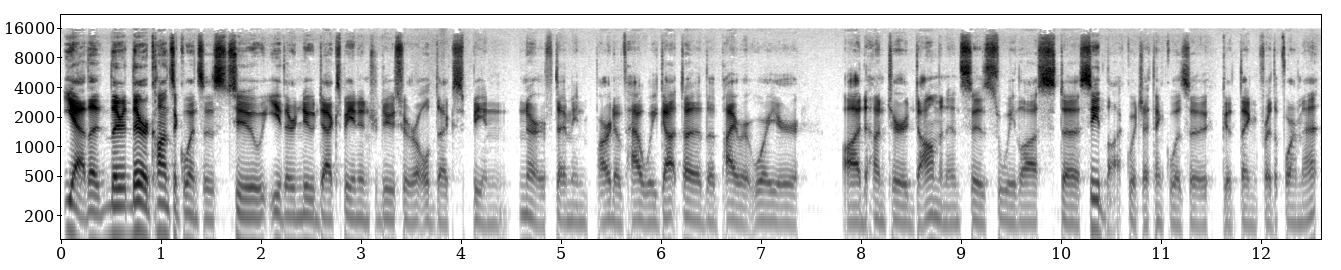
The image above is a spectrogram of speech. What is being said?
yeah, the, there there are consequences to either new decks being introduced or old decks being nerfed. I mean, part of how we got to the Pirate Warrior Odd Hunter dominance is we lost uh, Seedlock, which I think was a good thing for the format.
